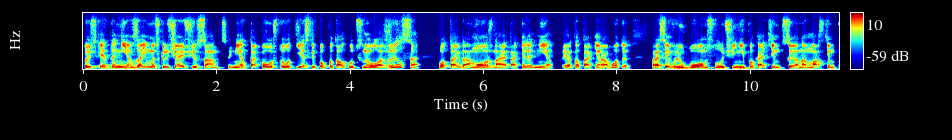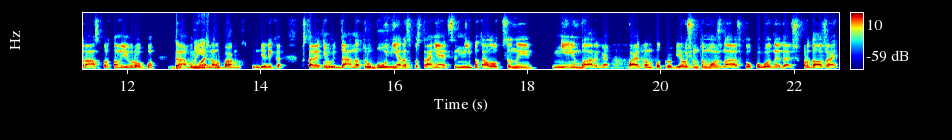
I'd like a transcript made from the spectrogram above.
То есть это не взаимоисключающие санкции. Нет такого, что вот если по потолку цены уложился, вот тогда можно, а так нельзя. Нет, это так не работает. Россия в любом случае ни по каким ценам морским транспортом в Европу да, а, буквально вот, там, с понедельника поставлять не будет. Да, на трубу не распространяется ни потолок цены, не эмбарго. Ага. Поэтому по трубе, в общем-то, можно сколько угодно и дальше продолжать.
